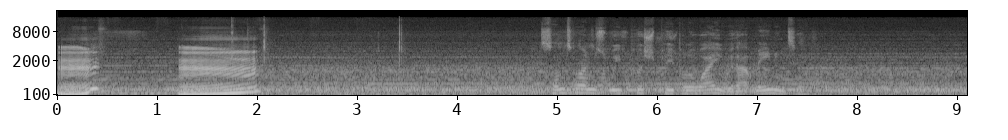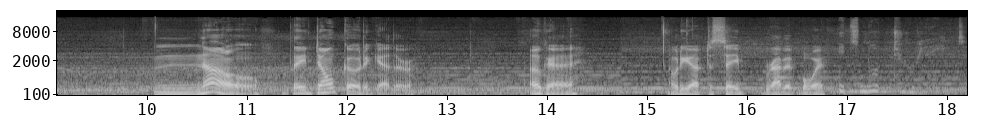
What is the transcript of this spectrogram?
Hmm? Hmm? Sometimes we push people away without meaning to. No, they don't go together. Okay. What do you have to say, rabbit boy? It's not too late.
